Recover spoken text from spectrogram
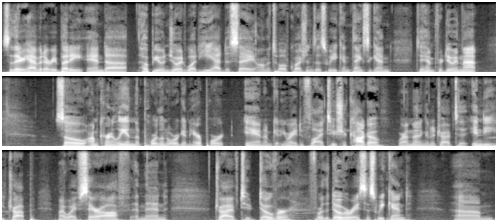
So there you have it, everybody, and uh, hope you enjoyed what he had to say on the 12 questions this week. And thanks again to him for doing that. So I'm currently in the Portland, Oregon airport, and I'm getting ready to fly to Chicago, where I'm then going to drive to Indy, drop my wife Sarah off, and then drive to Dover for the Dover race this weekend. Um,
